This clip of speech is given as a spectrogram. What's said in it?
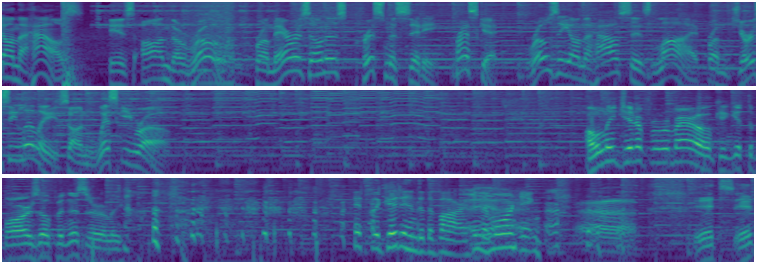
on the House is on the road from Arizona's Christmas City, Prescott. Rosie on the House is live from Jersey Lilly's on Whiskey Row. Only Jennifer Romero can get the bars open this early. It's the good end of the bar in the morning. It's it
